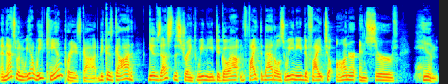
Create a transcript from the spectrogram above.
And that's when, yeah, we can praise God because God gives us the strength we need to go out and fight the battles we need to fight to honor and serve Him.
